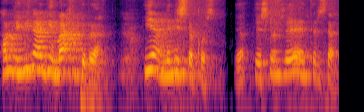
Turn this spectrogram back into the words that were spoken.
haben die wieder an die Macht gebracht. Ja. Hier Ministerposten. Ja, das ist schon sehr interessant.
